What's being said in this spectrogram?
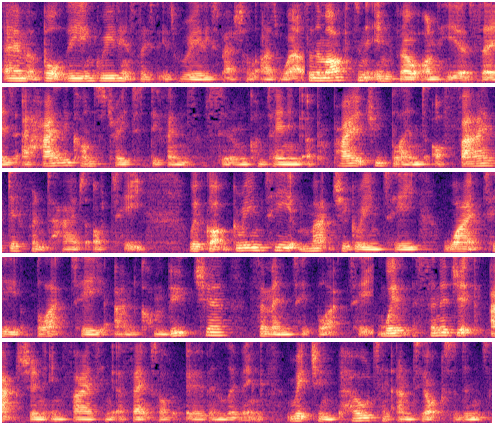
Um, but the ingredients list is really special as well. So the marketing info on here says a highly concentrated defense serum containing a proprietary blend of five different types of tea We've got green tea, matcha green tea, white tea, black tea, and kombucha fermented black tea, with synergic action in fighting effects of urban living. Rich in potent antioxidants,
